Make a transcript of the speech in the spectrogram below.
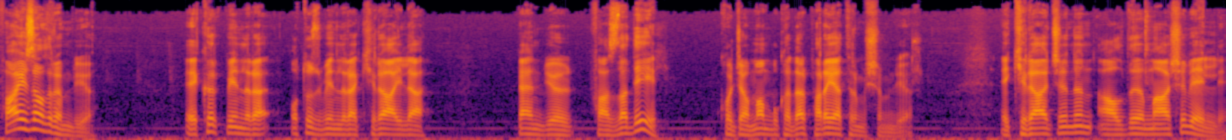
faiz alırım diyor. E 40 bin lira, 30 bin lira kirayla ben diyor fazla değil. Kocaman bu kadar para yatırmışım diyor. E kiracının aldığı maaşı belli.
